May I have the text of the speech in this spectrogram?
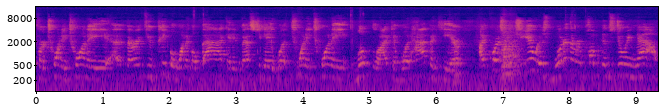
for 2020. Uh, very few people want to go back and investigate what 2020 looked like and what happened here. My question to you is, what are the Republicans doing now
